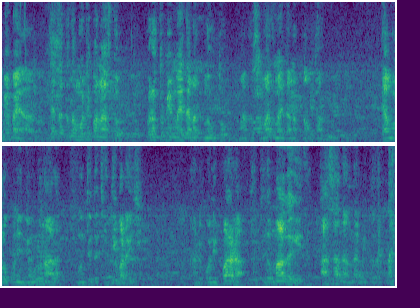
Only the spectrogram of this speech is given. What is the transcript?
मी मैदानात नव्हतो. त्याचा त्याचा मोठेपणा असतो. परंतु मी मैदानात नव्हतो. माझा समाज मैदानात नव्हता. त्यामुळं कोणी निवडून आला म्हणून तिथं छती पडायची. आणि कोणी पडला तिथं मागं घ्यायचं. असा धंदा मी करत नाही.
